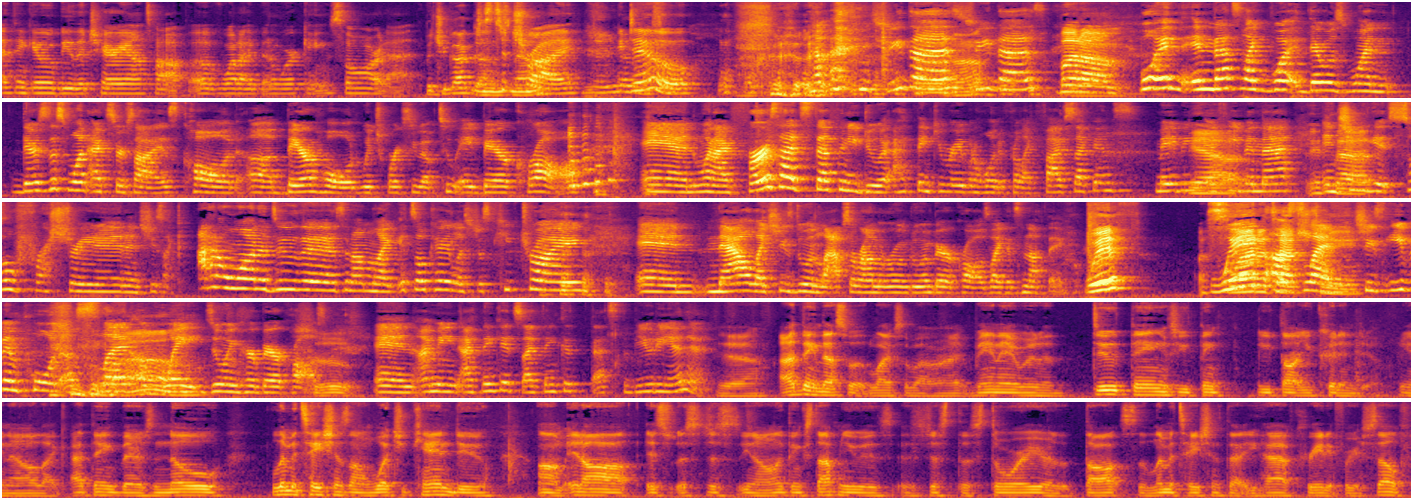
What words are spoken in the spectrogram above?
I think it would be the cherry on top of what I've been working so hard at. But you got guns Just to now. try. Yeah, I you do. she does Uh-huh. she does But um Well, and, and that's like what there was one. There's this one exercise called uh, bear hold, which works you up to a bear crawl. and when I first had Stephanie do it, I think you were able to hold it for like five seconds, maybe, Yeah, if even that. if and she that. would get so frustrated, and she's like, "I don't want to do this," and I'm like, "It's okay, let's just keep trying." and now, like, she's doing laps around the room doing bear crawls like it's nothing. with A with sled a attached to sled. me. She's even pulled a sled Wow. of weight doing her bear crawls. Shoot. And I mean, I think it's I think it, that's the beauty in it. Yeah, I think that's what life's about, right? Being able to do things you think you thought you couldn't do. You know, like I think there's no limitations on what you can do. Um, it all it's, it's just you know only thing stopping you is is just the story or the thoughts, the limitations that you have created for yourself.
